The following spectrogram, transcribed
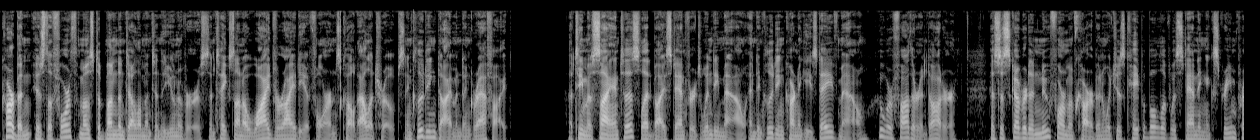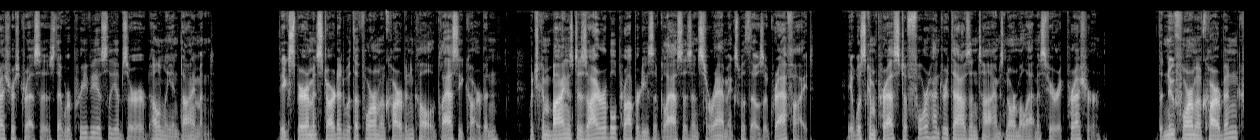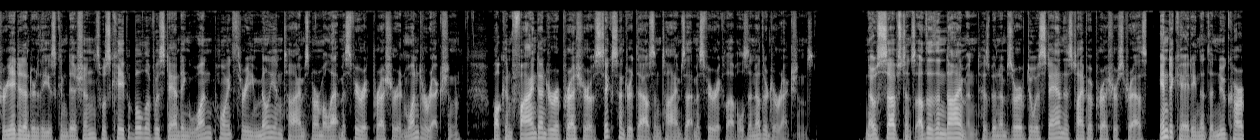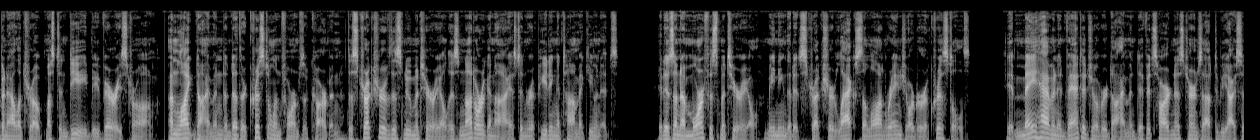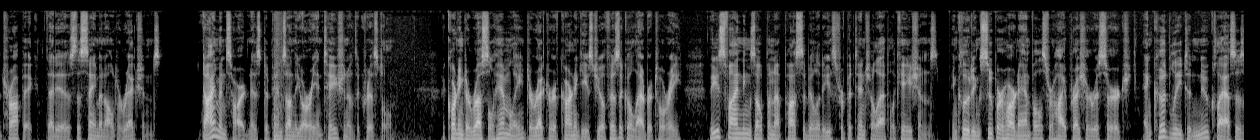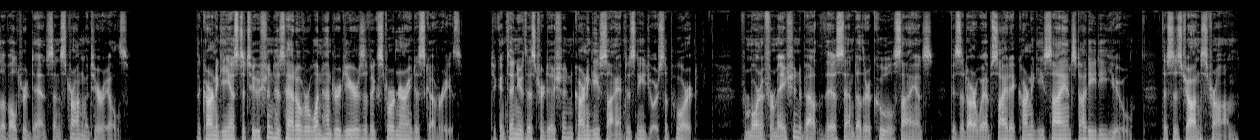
Carbon is the fourth most abundant element in the universe and takes on a wide variety of forms called allotropes, including diamond and graphite. A team of scientists led by Stanford's Wendy Mao and including Carnegie's Dave Mao, who were father and daughter, has discovered a new form of carbon which is capable of withstanding extreme pressure stresses that were previously observed only in diamond. The experiment started with a form of carbon called glassy carbon, which combines desirable properties of glasses and ceramics with those of graphite. It was compressed to 400,000 times normal atmospheric pressure. The new form of carbon, created under these conditions, was capable of withstanding 1.3 million times normal atmospheric pressure in one direction, while confined under a pressure of 600,000 times atmospheric levels in other directions. No substance other than diamond has been observed to withstand this type of pressure stress, indicating that the new carbon allotrope must indeed be very strong. Unlike diamond and other crystalline forms of carbon, the structure of this new material is not organized in repeating atomic units. It is an amorphous material, meaning that its structure lacks the long-range order of crystals. It may have an advantage over diamond if its hardness turns out to be isotropic, that is, the same in all directions. Diamond's hardness depends on the orientation of the crystal. According to Russell Hemley, director of Carnegie's Geophysical Laboratory, these findings open up possibilities for potential applications, including superhard anvils for high-pressure research, and could lead to new classes of ultra-dense and strong materials. The Carnegie Institution has had over 100 years of extraordinary discoveries. To continue this tradition, Carnegie scientists need your support. For more information about this and other cool science, Visit our website at carnegiescience.edu. This is John Strom.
